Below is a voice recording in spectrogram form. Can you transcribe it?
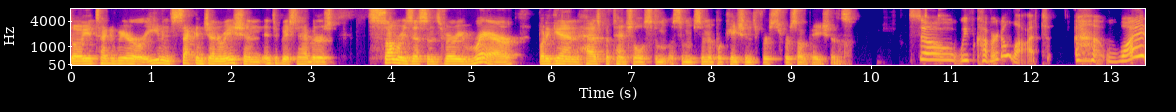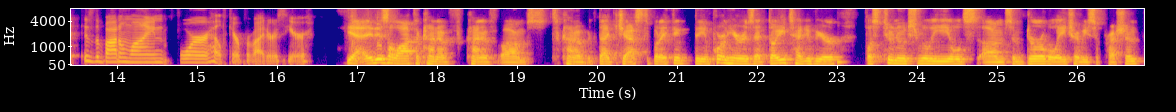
Dolutegravir or even second generation integrase inhibitors some resistance very rare but again has potential some some some implications for for some patients. So we've covered a lot. What is the bottom line for healthcare providers here? Yeah, it is a lot to kind of kind of um, to kind of digest. But I think the important here is that dolutegravir plus two nukes really yields um, some durable HIV suppression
